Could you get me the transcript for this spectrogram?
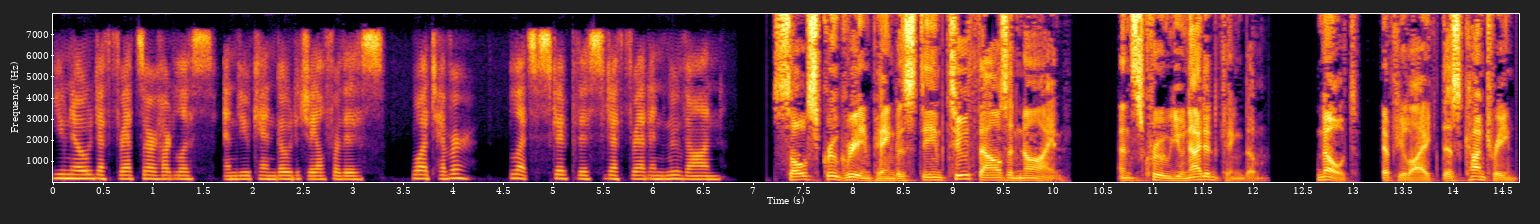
You know death threats are heartless, and you can go to jail for this. Whatever. Let's skip this death threat and move on. So screw Green Pingus Steam 2009. And screw United Kingdom. Note, if you like this country,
